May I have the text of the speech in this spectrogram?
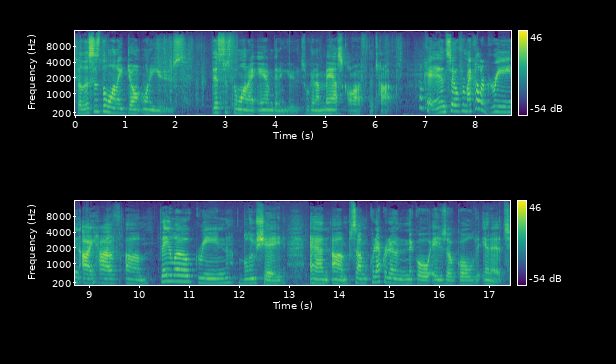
So this is the one I don't want to use. This is the one I am going to use. We're going to mask off the top. Okay, and so for my color green, I have um, phthalo green blue shade and um, some quinacridone nickel azo gold in it.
